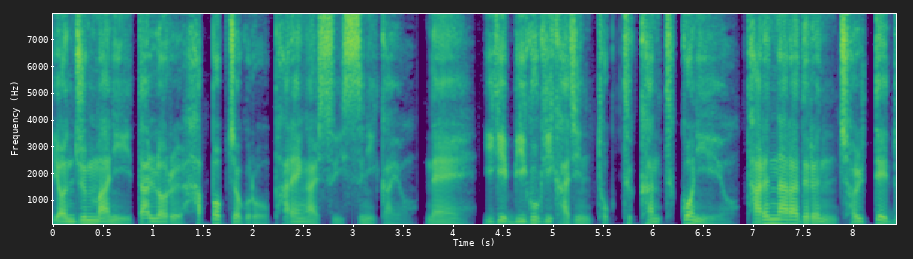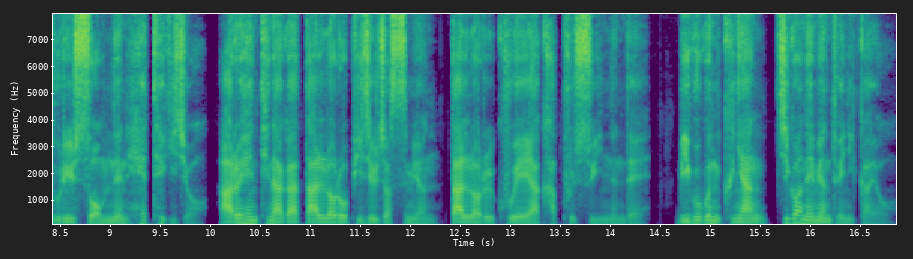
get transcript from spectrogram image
연준만이 달러를 합법적으로 발행할 수 있으니까요. 네, 이게 미국이 가진 독특한 특권이에요. 다른 나라들은 절대 누릴 수 없는 혜택이죠. 아르헨티나가 달러로 빚을 졌으면 달러를 구해야 갚을 수 있는데 미국은 그냥 찍어내면 되니까요.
